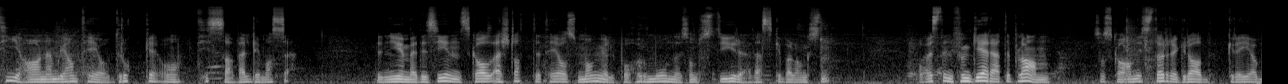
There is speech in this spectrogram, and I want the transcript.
tid har nemlig han Theo drukket og tissa veldig masse. Den nye medisinen skal erstatte Theos mangel på hormoner som styrer væskebalansen. Og hvis den fungerer etter planen, så skal han i større grad greie å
